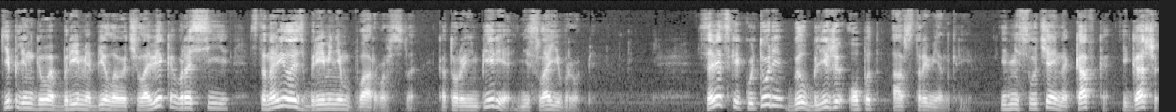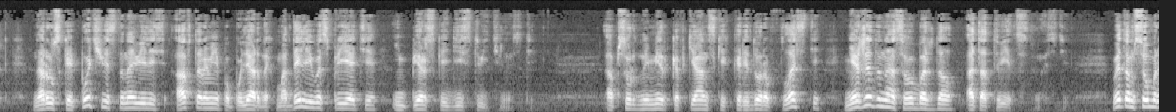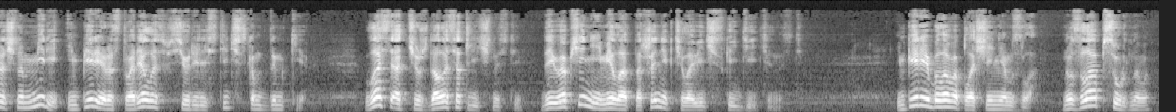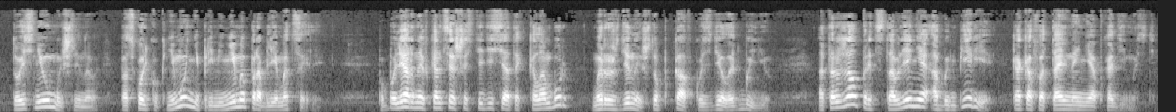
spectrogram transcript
Киплингово бремя белого человека в России становилось бременем варварства – который империя несла Европе. Советской культуре был ближе опыт Австро-Венгрии. И не случайно Кавка и Гашек на русской почве становились авторами популярных моделей восприятия имперской действительности. Абсурдный мир кавкианских коридоров власти неожиданно освобождал от ответственности. В этом сумрачном мире империя растворялась в сюрреалистическом дымке. Власть отчуждалась от личности, да и вообще не имела отношения к человеческой деятельности. Империя была воплощением зла, но зла абсурдного, то есть неумышленного, поскольку к нему неприменима проблема цели. Популярный в конце 60-х каламбур «Мы рождены, чтоб Кавку сделать былью» отражал представление об империи как о фатальной необходимости.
